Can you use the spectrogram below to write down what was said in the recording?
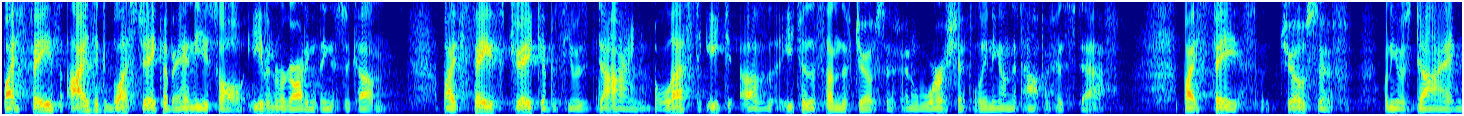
By faith, Isaac blessed Jacob and Esau, even regarding things to come. By faith, Jacob, as he was dying, blessed each of, each of the sons of Joseph and worshiped, leaning on the top of his staff. By faith, Joseph, when he was dying,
